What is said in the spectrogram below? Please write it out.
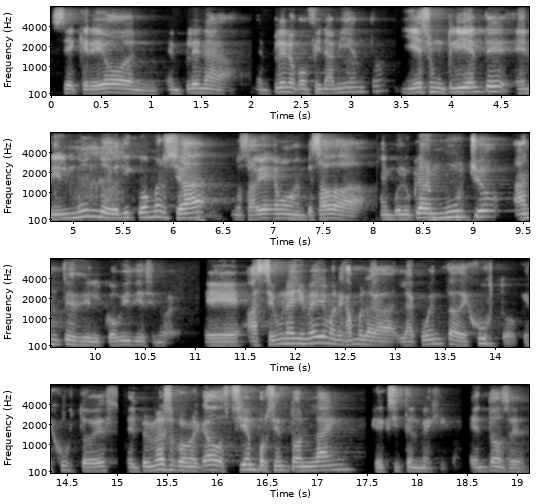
se creó en, en plena en pleno confinamiento y es un cliente en el mundo del e-commerce ya nos habíamos empezado a, involucrar mucho antes del COVID-19. Eh, hace un año y medio manejamos la, cuenta de Justo, que Justo es el primer supermercado 100% online que existe en México. Entonces,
